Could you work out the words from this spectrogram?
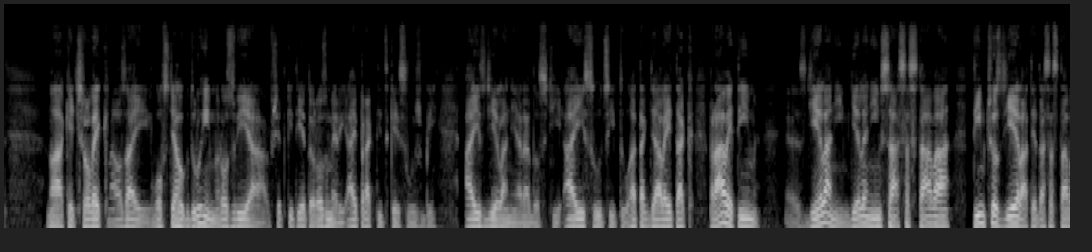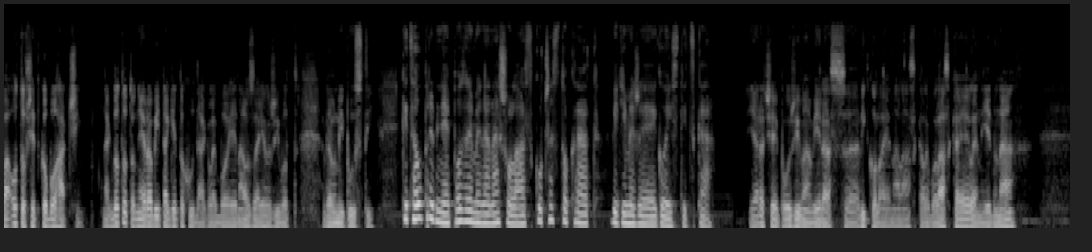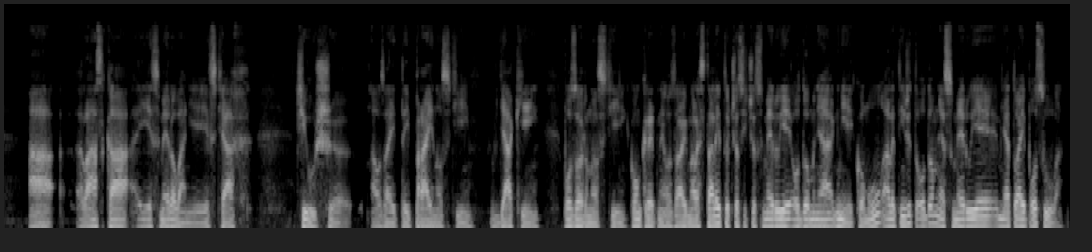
No a keď človek naozaj vo vzťahu k druhým rozvíja všetky tieto rozmery, aj praktickej služby, aj vzdielania radosti, aj súcitu a tak ďalej, tak práve tým zdieľaním, delením sa, sa stáva tým, čo zdieľa, teda sa stáva o to všetko bohatším. A kto toto nerobí, tak je to chudák, lebo je naozaj jeho život veľmi pustý. Keď sa úprimne pozrieme na našu lásku, častokrát vidíme, že je egoistická. Ja radšej používam výraz vykolajená láska, lebo láska je len jedna a láska je smerovanie, je vzťah, či už naozaj tej prajnosti, vďaky, pozornosti, konkrétneho záujmu, ale stále je to čosi, čo smeruje odo mňa k niekomu, ale tým, že to odo mňa smeruje, mňa to aj posúva.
